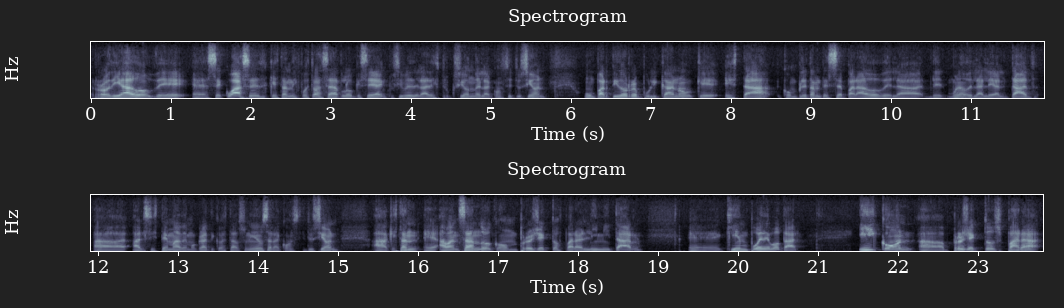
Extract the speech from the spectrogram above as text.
rodeado de secuaces que están dispuestos a hacer lo que sea, inclusive de la destrucción de la Constitución, un partido republicano que está completamente separado de la, bueno, de la lealtad al sistema democrático de Estados Unidos, a la Constitución, que están eh, avanzando con proyectos para limitar eh, quién puede votar y con ah, proyectos para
